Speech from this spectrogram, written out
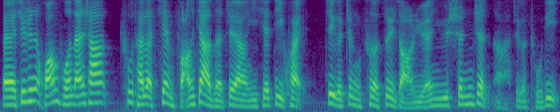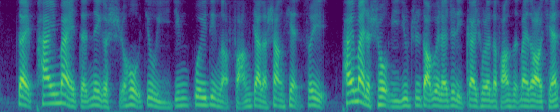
呃，其实黄埔南沙出台了限房价的这样一些地块，这个政策最早源于深圳啊。这个土地在拍卖的那个时候就已经规定了房价的上限，所以拍卖的时候你就知道未来这里盖出来的房子卖多少钱。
